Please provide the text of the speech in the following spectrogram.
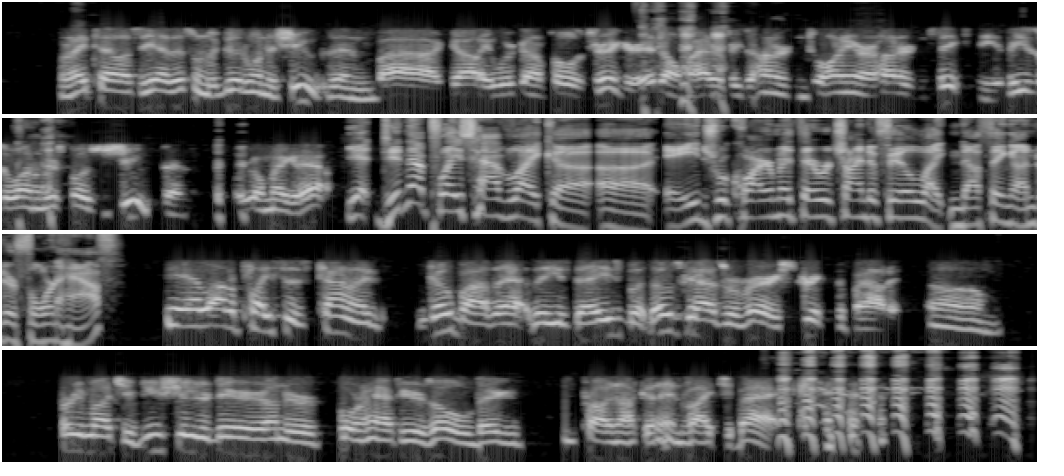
when they tell us, yeah, this one's a good one to shoot, then by golly, we're going to pull the trigger. It don't matter if he's 120 or 160. If he's the one we're supposed to shoot, then we're going to make it happen. Yeah, didn't that place have like a, a age requirement they were trying to fill, like nothing under four and a half? Yeah, a lot of places kind of go by that these days, but those guys were very strict about it. Um, pretty much, if you shoot a deer under four and a half years old, they're probably not going to invite you back.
